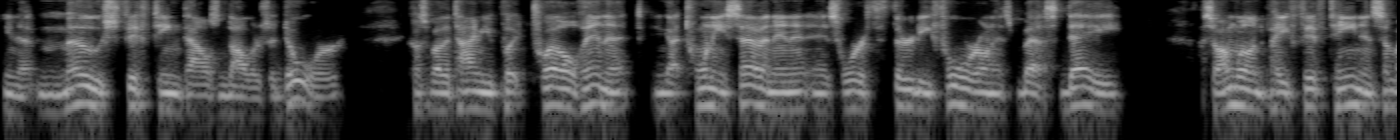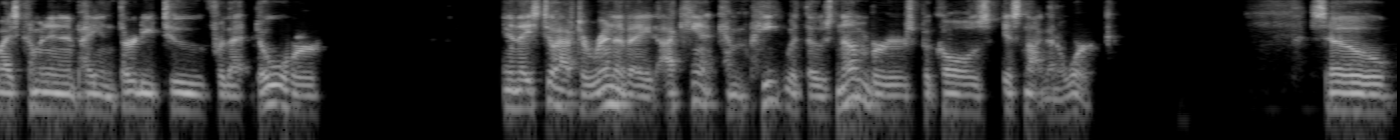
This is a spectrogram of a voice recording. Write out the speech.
you know, at most fifteen thousand dollars a door because by the time you put 12 in it and got 27 in it and it's worth 34 on its best day so i'm willing to pay 15 and somebody's coming in and paying 32 for that door and they still have to renovate. I can't compete with those numbers because it's not going to work. So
